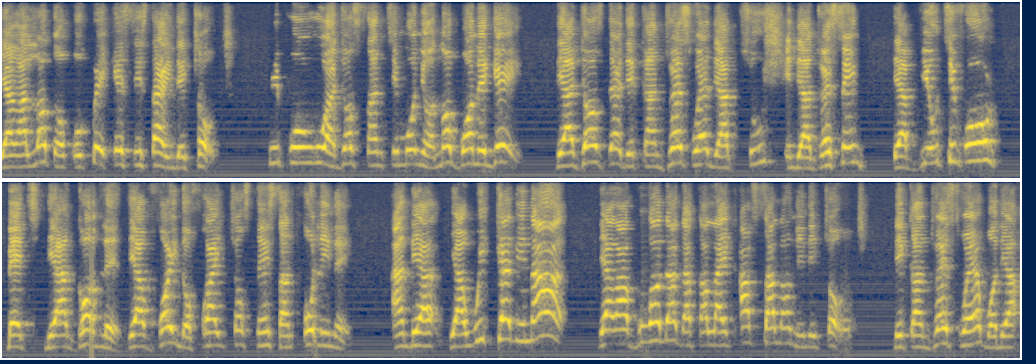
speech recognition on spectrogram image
There are a lot of Okweke sisters in the church. People who are just sanctimonial, not born again. They are just there. They can dress well. They are touche in their dressing. They are beautiful, but they are godless. They are void of righteousness and holiness. And they are they are wicked in heart. There are brothers that are like Absalom in the church. They can dress well, but they are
